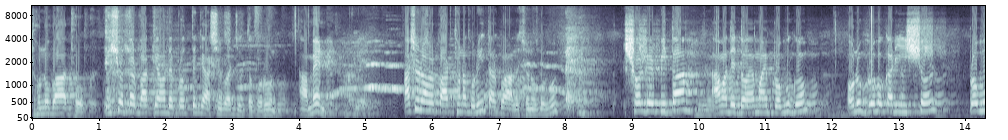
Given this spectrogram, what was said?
ধন্যবাদ হোক। ঈশ্বর তার বাক্যে আমাদের প্রত্যেকে আশীর্বাদ যুক্ত করুন। আমেন। আসুন আমরা প্রার্থনা করি, তারপর আলোচনা করব। স্বর্গের পিতা, আমাদের দয়াময় প্রভু গো, অনুগ্রহকারী ঈশ্বর প্রভু,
